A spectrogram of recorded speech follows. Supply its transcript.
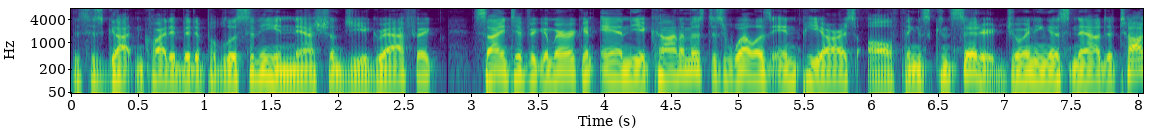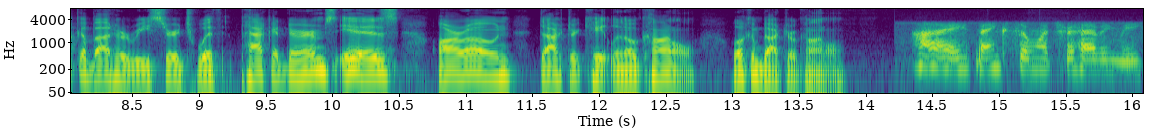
This has gotten quite a bit of publicity in National Geographic, Scientific American, and The Economist, as well as NPR's All Things Considered. Joining us now to talk about her research with pachyderms is our own Dr. Caitlin O'Connell. Welcome, Dr. O'Connell. Hi, thanks so much for having me.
